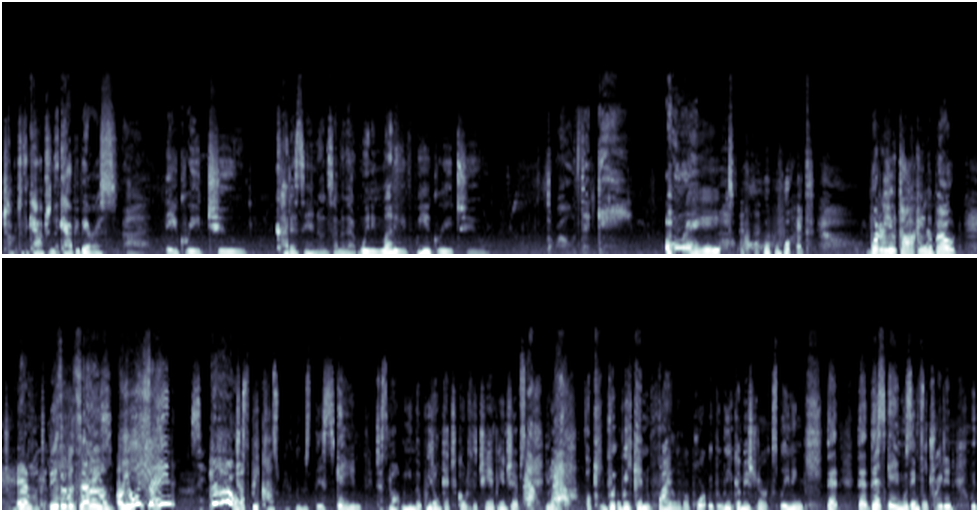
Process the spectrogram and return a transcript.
talk to the captain, the capybaras. Uh, they agreed to cut us in on some of that winning money if we agreed to throw the game. Right? what? What are you talking about? And these are the semis. Are you insane? No! Just because we lose this game does not mean that we don't get to go to the championships. You know, okay, we, we can file a report with the league commissioner explaining that that this game was infiltrated with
